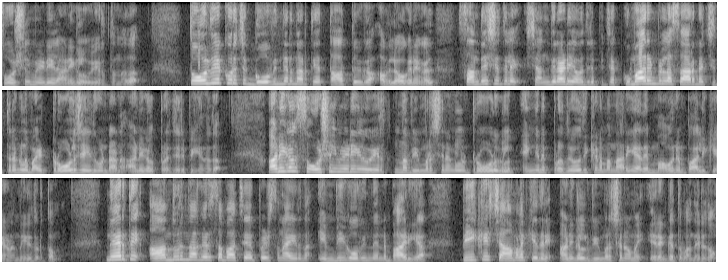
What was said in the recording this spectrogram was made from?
സോഷ്യൽ മീഡിയയിൽ അണികൾ ഉയർത്തുന്നത്. തോൽവിയെക്കുറിച്ച് ഗോവിന്ദൻ നടത്തിയ താത്വിക അവലോകനങ്ങൾ സന്ദേശത്തിലെ ശങ്കരാടി അവതരിപ്പിച്ച കുമാരൻപിള്ള സാറിന്റെ ചിത്രങ്ങളുമായി ട്രോൾ ചെയ്തുകൊണ്ടാണ് അണികൾ പ്രചരിപ്പിക്കുന്നത്. അണികൾ സോഷ്യൽ മീഡിയയിൽ ഉയർത്തുന്ന വിമർശനങ്ങളും ട്രോളുകളും എങ്ങനെ പ്രതിരോധിക്കണമെന്ന് അറിയാതെ മൗനം പാലിക്കുകയാണ് നേതൃത്വം. നേരത്തെ ആന്തൂർ നഗരസഭാ ചെയർപേഴ്സണായിരുന്ന എം വി ഗോവിന്ദന്റെ ഭാര്യ പി കെ ശ്യാമളയ്ക്കെതിരെ അണികൾ വിമർശനവുമായി രംഗത്ത് വന്നിരുന്നു.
